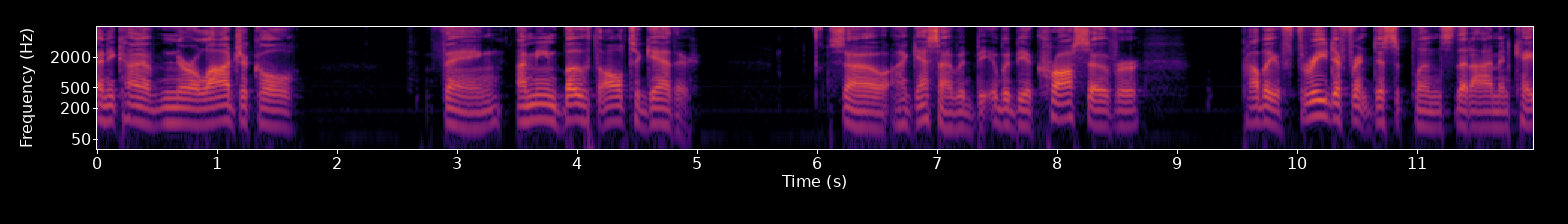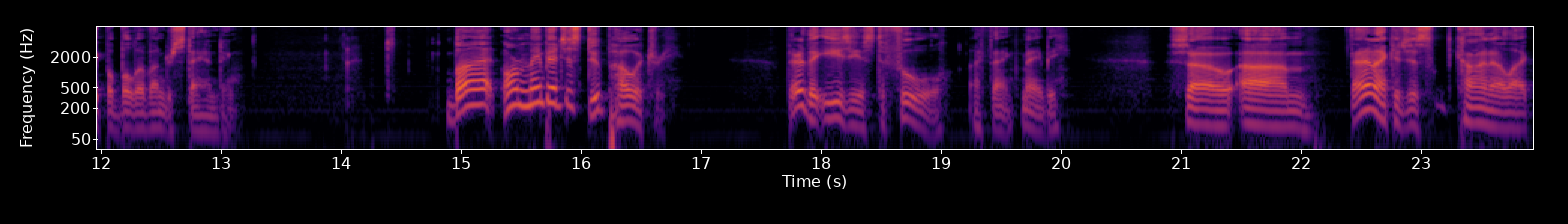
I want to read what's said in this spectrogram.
any kind of neurological thing. I mean both altogether. So I guess I would be it would be a crossover probably of three different disciplines that I'm incapable of understanding. But or maybe I just do poetry. They're the easiest to fool, I think, maybe. So um, then I could just kind of like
